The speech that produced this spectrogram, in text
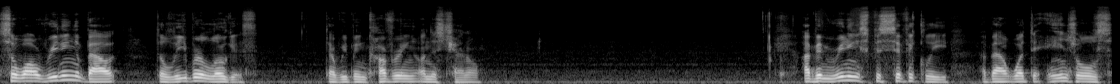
So while reading about the Liber Loagaeth that we've been covering on this channel, I've been reading specifically about what the angels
